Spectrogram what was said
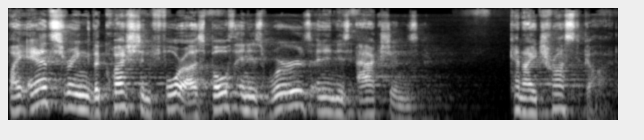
By answering the question for us, both in his words and in his actions, can I trust God?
